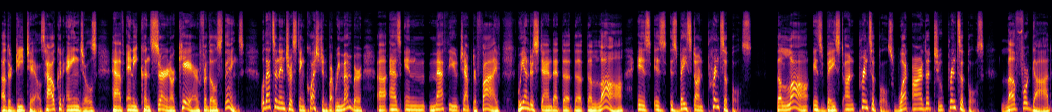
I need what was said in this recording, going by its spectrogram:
other details? How could angels have any concern or care for those things? Well, that's an interesting question. But remember, uh, as in Matthew chapter five, we understand that the the the law is is is based on principles. The law is based on principles. What are the two principles? Love for God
